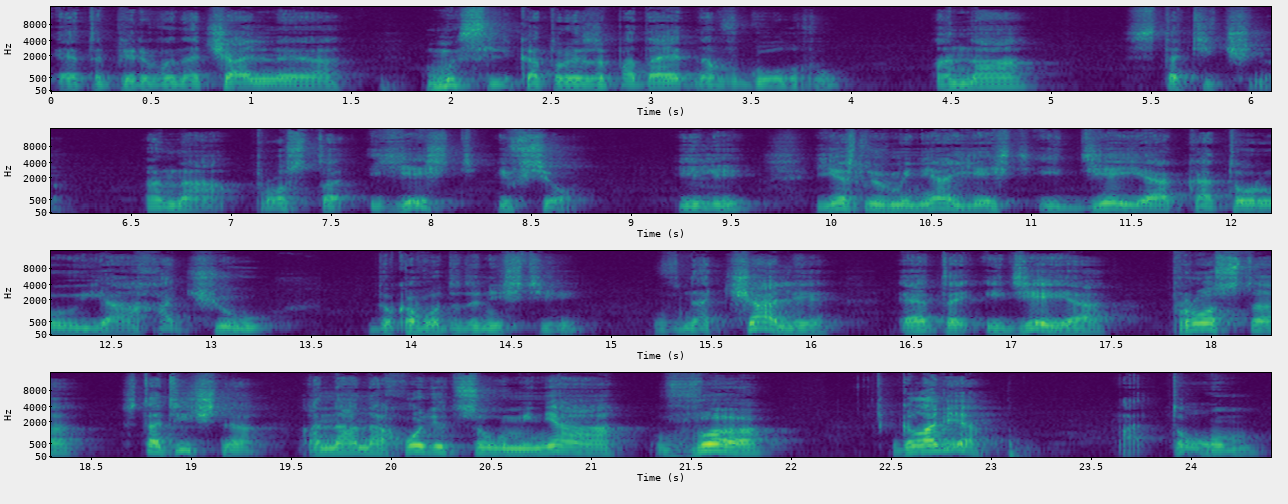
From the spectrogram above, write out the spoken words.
эта первоначальная мысль, которая западает нам в голову, она статична. Она просто есть и все. Или, если у меня есть идея, которую я хочу до кого-то донести, вначале эта идея просто статична. Она находится у меня в голове. Потом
